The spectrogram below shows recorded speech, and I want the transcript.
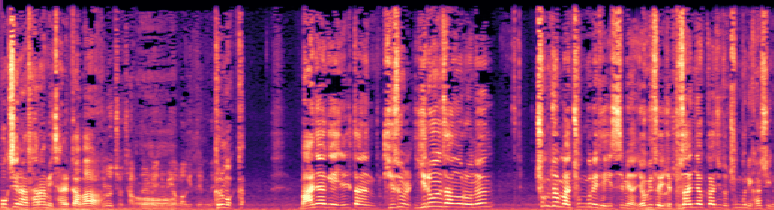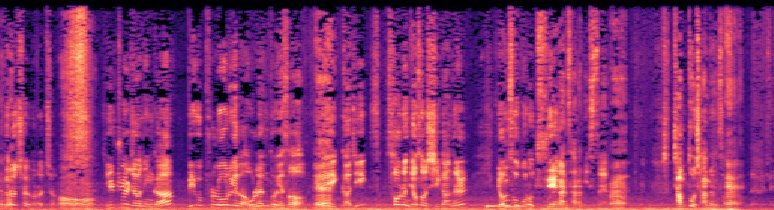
혹시나 사람이 잘까봐. 그렇죠. 잠들면 어. 위험하기 때문에. 그러면 가- 만약에 일단 기술 이론상으로는 충전만 충분히 돼 있으면 여기서 이제 그렇죠. 부산역까지도 충분히 갈 수 있는 거예요? 그렇죠, 그렇죠. 어. 일주일 전인가 미국 플로리다 올랜도에서 예. LA까지 36시간을 연속으로 주행한 사람이 있어요. 예. 잠도 자면서. 예. 네네네.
